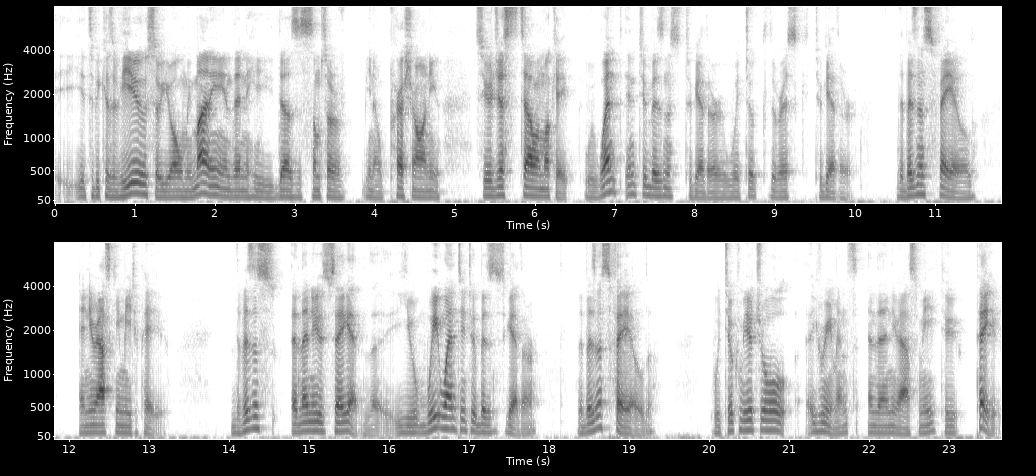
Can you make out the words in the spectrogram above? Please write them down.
it's because of you so you owe me money and then he does some sort of you know pressure on you so you just tell them, okay we went into business together we took the risk together. The business failed and you're asking me to pay you. The business and then you say again you we went into business together the business failed we took mutual agreements and then you ask me to pay you.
